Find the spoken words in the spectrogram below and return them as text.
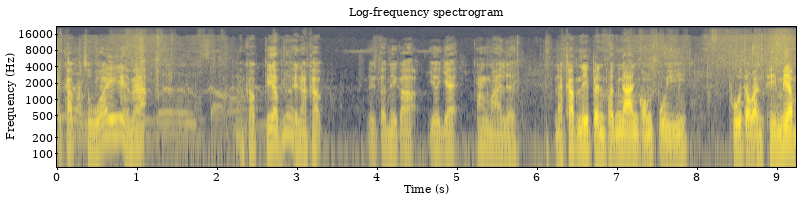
นะครับ สวยเห็นไหมฮะนะครับเพียบเลยนะครับนี่ตอนนี้ก็เยอะแยะมากมายเลยนะครับ นี่เป็นผลงานของปุ๋ยภูตะวันพรีเมียม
